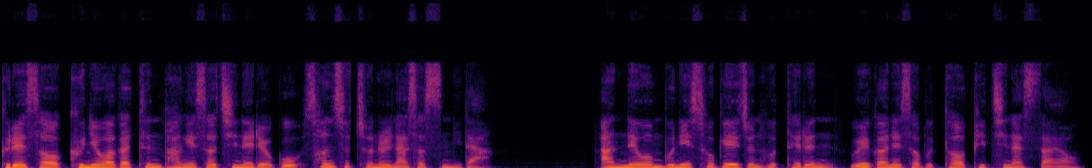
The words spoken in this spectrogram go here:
그래서 그녀와 같은 방에서 지내려고 선수촌을 나섰습니다. 안내원분이 소개해준 호텔은 외관에서부터 빛이 났어요.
